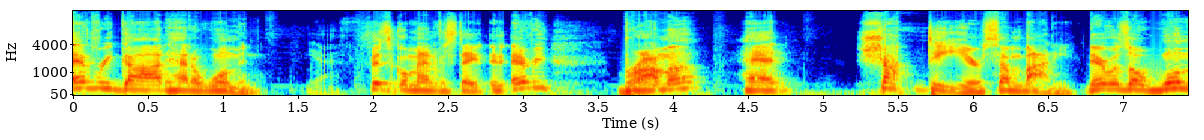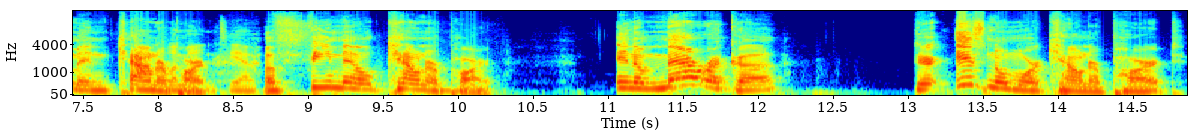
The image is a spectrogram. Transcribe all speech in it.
Every god had a woman. Yes. Physical manifestation. Every Brahma had Shakti or somebody. There was a woman counterpart, yep. a female counterpart. In America, there is no more counterpart.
